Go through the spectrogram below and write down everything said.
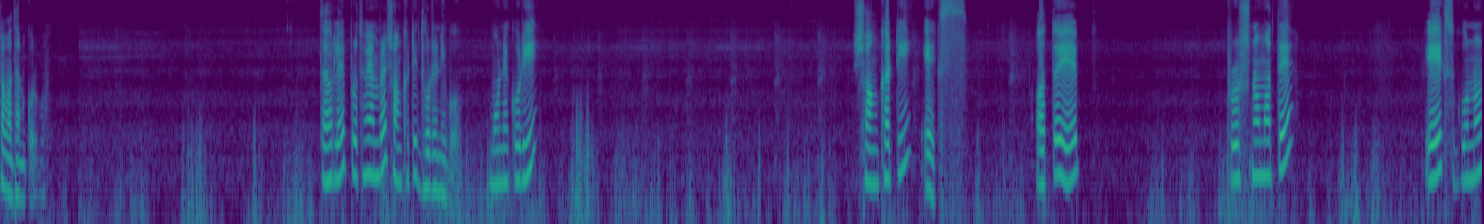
সমাধান করব। তাহলে প্রথমে আমরা সংখ্যাটি ধরে নিব। মনে করি সংখ্যাটি এক্স অতএব প্রশ্নমতে এক্স গুণন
